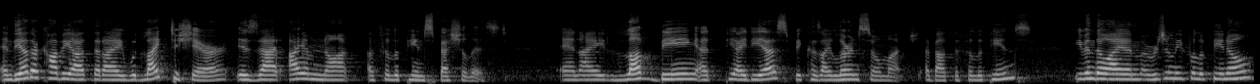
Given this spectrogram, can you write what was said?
And the other caveat that I would like to share is that I am not a Philippine specialist. And I love being at PIDS because I learned so much about the Philippines. Even though I am originally Filipino,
